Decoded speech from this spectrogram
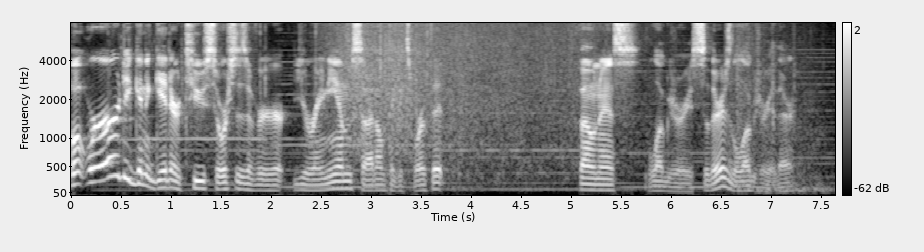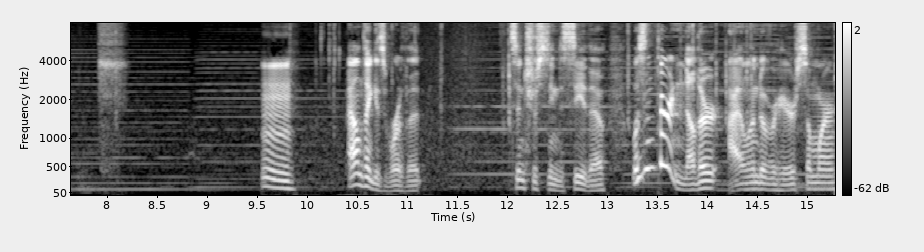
But we're already going to get our two sources of uranium, so I don't think it's worth it. Bonus, luxury. So there's a luxury there. Hmm. I don't think it's worth it. It's interesting to see, though. Wasn't there another island over here somewhere?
